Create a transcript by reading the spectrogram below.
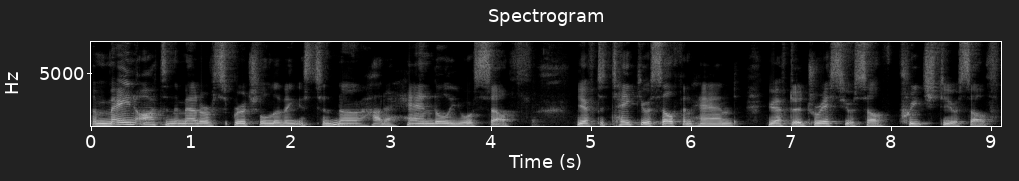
The main art in the matter of spiritual living is to know how to handle yourself you have to take yourself in hand. You have to address yourself, preach to yourself,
